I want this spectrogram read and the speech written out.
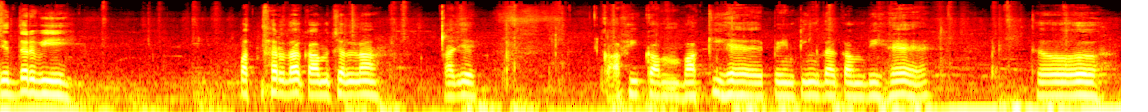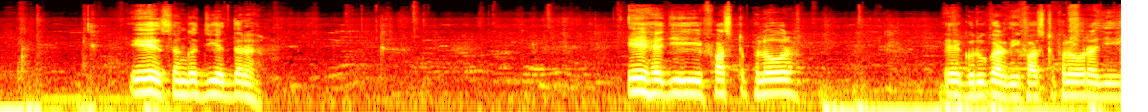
ਇੱਧਰ ਵੀ ਪੱਥਰ ਦਾ ਕੰਮ ਚੱਲਣਾ, ਅਜੇ ਕਾਫੀ ਕੰਮ ਬਾਕੀ ਹੈ ਪੇਂਟਿੰਗ ਦਾ ਕੰਮ ਵੀ ਹੈ। ਤੋ ਇਹ ਸੰਗਤ ਜੀ ਇੱਧਰ। ਇਹ ਹੈ ਜੀ ਫਸਟ ਫਲੋਰ ਇਹ ਗੁਰੂ ਘਰ ਦੀ ਫਸਟ ਫਲੋਰ ਹੈ ਜੀ।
